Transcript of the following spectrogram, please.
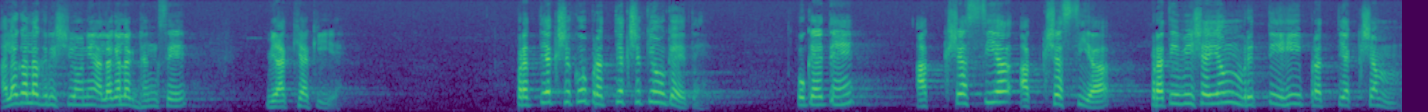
अलग अलग ऋषियों ने अलग अलग ढंग से व्याख्या की है। प्रत्यक्ष को प्रत्यक्ष क्यों कहते हैं? वो कहते हैं अक्षस्य अक्षस्य प्रतिविषय वृत्ति ही प्रत्यक्षम।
